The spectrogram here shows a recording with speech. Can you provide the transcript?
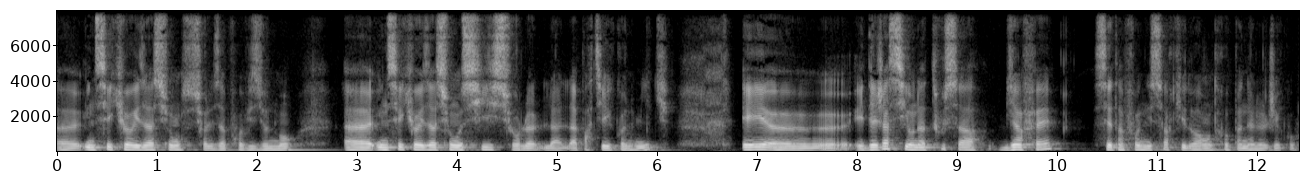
euh, une sécurisation sur les approvisionnements, une sécurisation aussi sur le, la, la, partie économique. Et, euh, et, déjà, si on a tout ça bien fait, c'est un fournisseur qui doit rentrer au panel Algeco.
